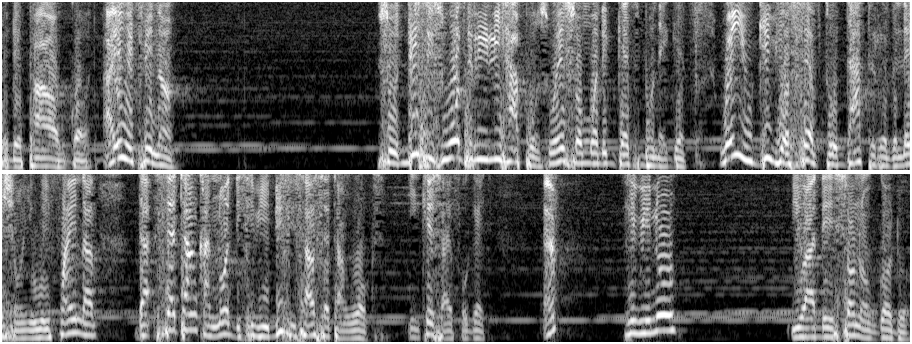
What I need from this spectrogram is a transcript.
to the power of God. Are you with me now? So this is what really happens when somebody gets born again. When you give yourself to that revelation, you will find out that Satan cannot deceive you. This is how Satan works. In case I forget. Eh? he will know you are the son of God. Oh.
